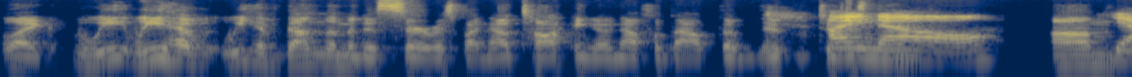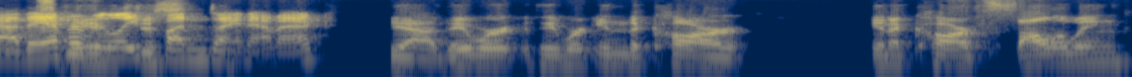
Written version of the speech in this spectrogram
like we we have we have done them a disservice by not talking enough about them. to- to I know. Um, Yeah, they have a really just- fun dynamic. yeah they were they were in the car in a car following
